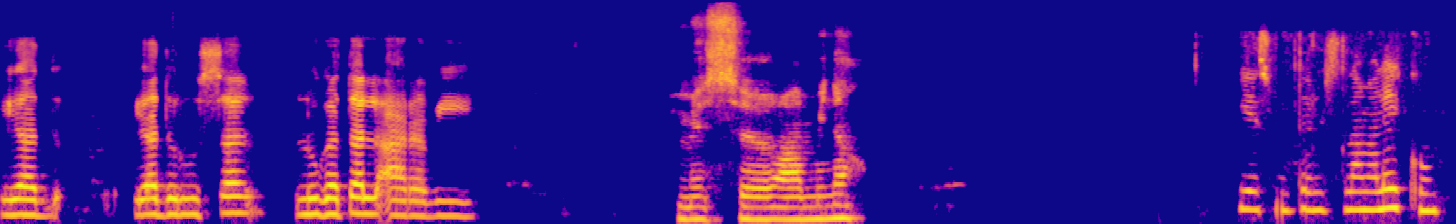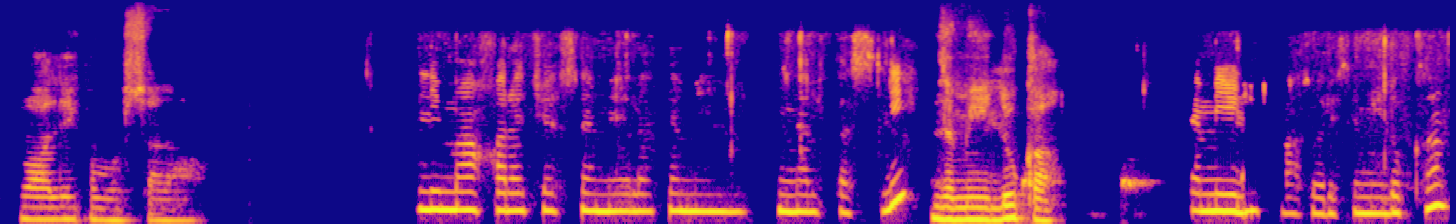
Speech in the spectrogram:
يد يدرس اللغة العربية Miss Amina. Yes, Mr. Assalamu alaikum. Wa alaikum assalam. لما خرج سميلة من من الفصل Zamiluka. سميل ah, sorry سميلك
